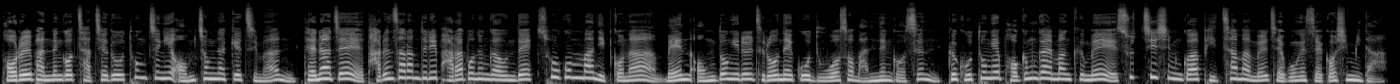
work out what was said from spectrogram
벌을 받는 것 자체도 통증이 엄청났겠지만 대낮에 다른 사람들이 바라보는 가운데 속옷만 입거나 맨 엉덩이를 드러내고 누워서 맞는 것은 그 고통에 버금갈 만큼의 수치심과 비참함을 제공했을 것입니다.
